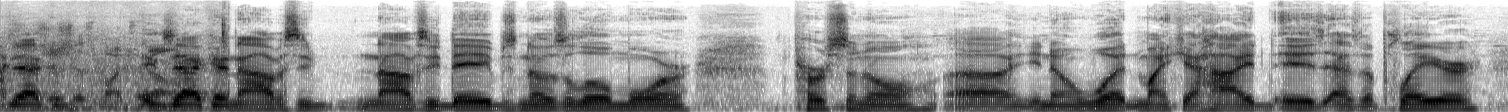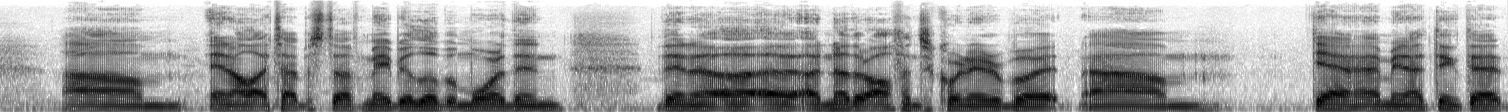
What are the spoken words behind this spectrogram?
exactly. just as much. Exactly, and obviously, and obviously, Daboll knows a little more personal. Uh, you know what Micah Hyde is as a player, um, and all that type of stuff. Maybe a little bit more than than a, a, another offensive coordinator, but. Um, yeah, I mean, I think that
